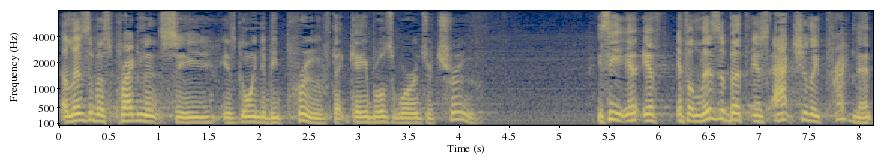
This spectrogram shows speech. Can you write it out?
Elizabeth's pregnancy is going to be proof that Gabriel's words are true. You see, if, if Elizabeth is actually pregnant,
